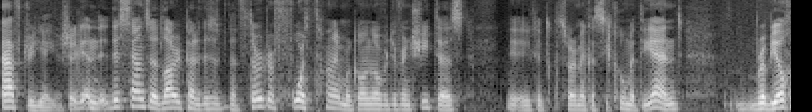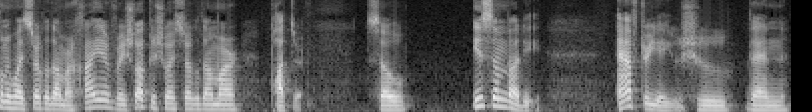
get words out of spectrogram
After Yeush. Again, this sounds a lot repetitive. This is the third or fourth time we're going over different shitas. You could sort of make a sikum at the end. Rabbi Yochanan, who I circled Amar Chayev, Reish Lakish, who I circled Amar Pater. So, is somebody after Yeush who then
